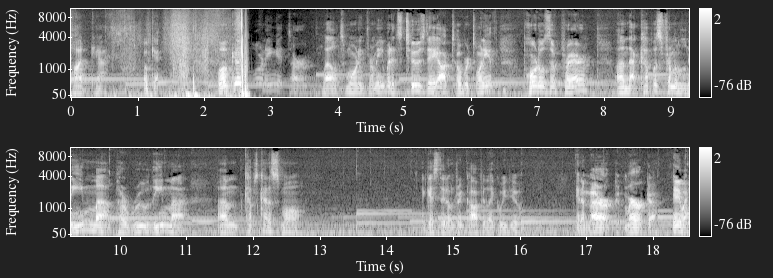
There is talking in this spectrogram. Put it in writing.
podcast. Okay. Well, good morning. It's our, well, it's morning for me, but it's Tuesday, October 20th. Portals of Prayer. Um, that cup was from Lima, Peru, Lima. Um, cup's kind of small. I guess they don't drink coffee like we do in America. America. Anyway,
